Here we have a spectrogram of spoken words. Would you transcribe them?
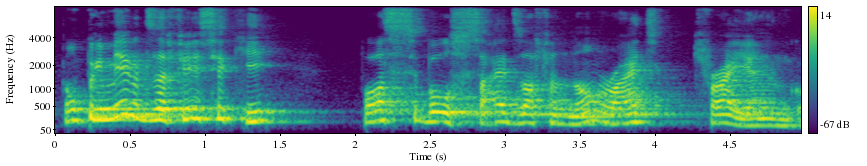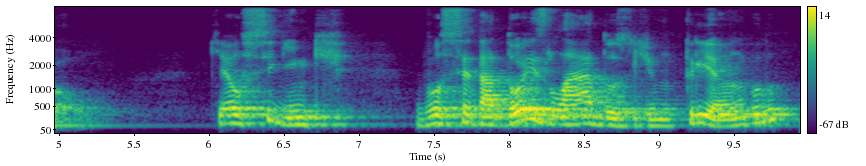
Então o primeiro desafio é esse aqui. Possible sides of a non-right triangle. Que é o seguinte. Você dá dois lados de um triângulo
